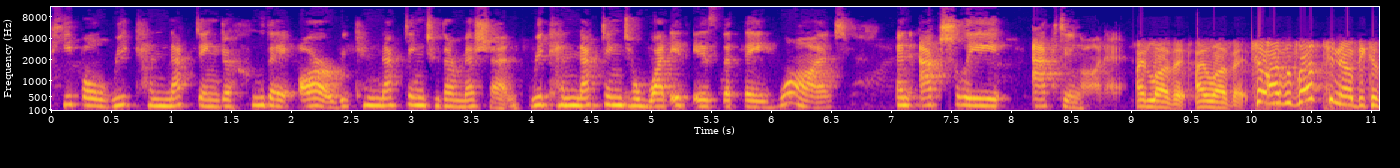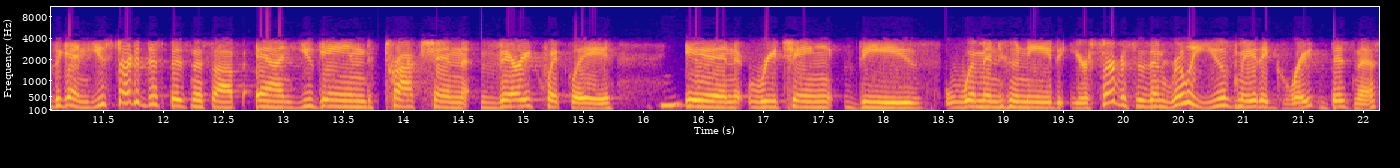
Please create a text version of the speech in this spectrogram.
people reconnecting to who they are, reconnecting to their mission, reconnecting to what it is that they want and actually acting on it. I love it. I love it. So I would love to know because again, you started this business up and you gained traction very quickly mm-hmm. in reaching these women who need your services and really you've made a great business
